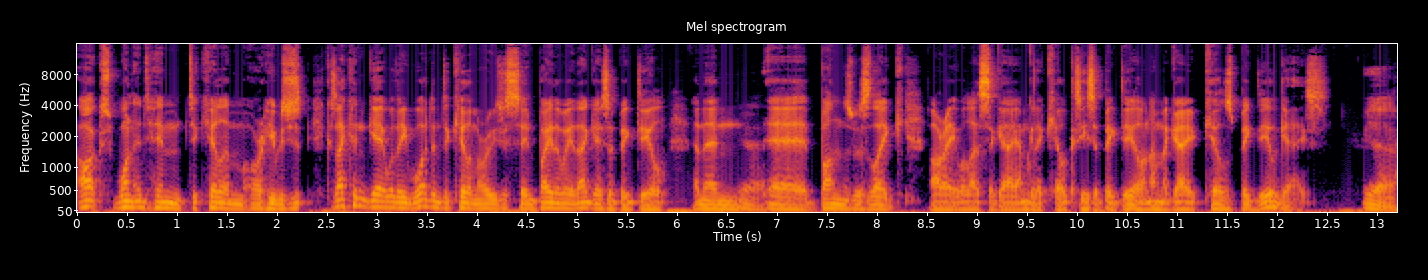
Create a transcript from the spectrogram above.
Ox wanted him to kill him, or he was just because I couldn't get whether he wanted him to kill him or he was just saying, "By the way, that guy's a big deal." And then uh, Buns was like, "All right, well, that's the guy I'm going to kill because he's a big deal, and I'm a guy who kills big deal guys." Yeah.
